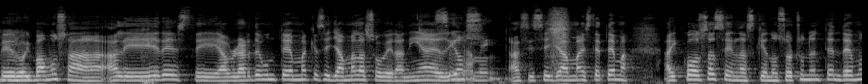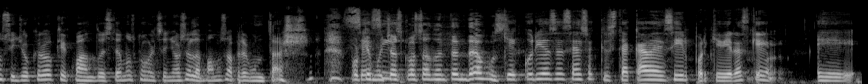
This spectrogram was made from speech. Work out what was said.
pero hoy vamos a, a, leer, este, hablar de un tema que se llama la soberanía de Dios, así se llama este tema. Hay cosas en las que nosotros no entendemos y yo creo que cuando estemos con el Señor se las vamos a preguntar, porque muchas cosas no entendemos. Qué curioso es eso que usted acaba de decir, porque vieras que eh,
